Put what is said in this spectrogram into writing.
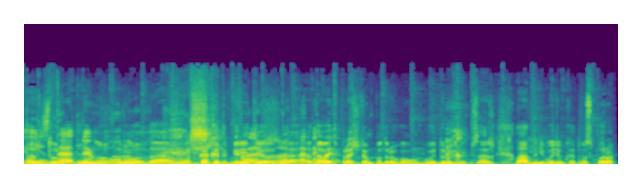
Артур, Езда для ну, Мура. ну да, вот как это переделать, да? А давайте прочтем по-другому, будет другие персонажи. Ладно, не будем к этому спору.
